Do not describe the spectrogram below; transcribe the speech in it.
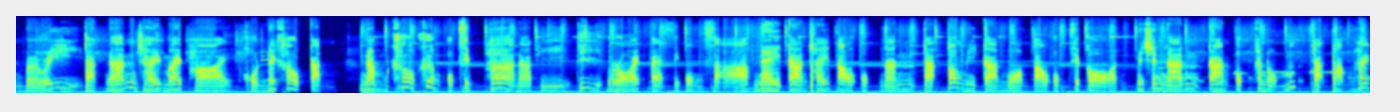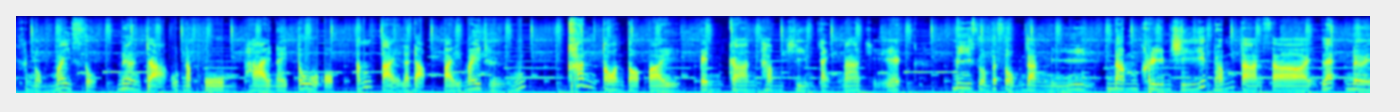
นเบอร์รี่ จากนั้นใช้ไม้พาย คนให้เข้ากันนำเข้าเครื่องอบ 15 นาทีที่ 180 องศา ในการใช้เตาอบนั้นจะต้องมีการวอร์มเตาอบเสียก่อน ไม่เช่นนั้น การอบขนมจะทำให้ขนมไม่สุก เนื่องจากอุณหภูมิภายในตู้อบนั้นไต่ระดับไปไม่ถึง ขั้นตอนต่อไปเป็นการทำครีมแต่งหน้าเค้ก มีส่วนผสมดังนี้ นำครีมชีส น้ำตาลทราย และเนย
